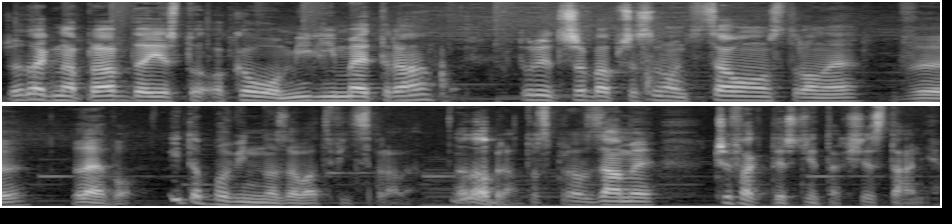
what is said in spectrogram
że tak naprawdę jest to około milimetra, który trzeba przesunąć całą stronę w lewo. I to powinno załatwić sprawę. No dobra, to sprawdzamy, czy faktycznie tak się stanie.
